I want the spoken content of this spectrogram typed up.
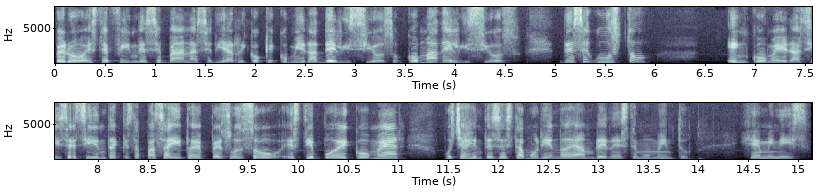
Pero este fin de semana sería rico que comiera delicioso, coma delicioso. De ese gusto en comer, así se sienta que está pasadito de peso, eso es tiempo de comer. Mucha gente se está muriendo de hambre en este momento. Géminis,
